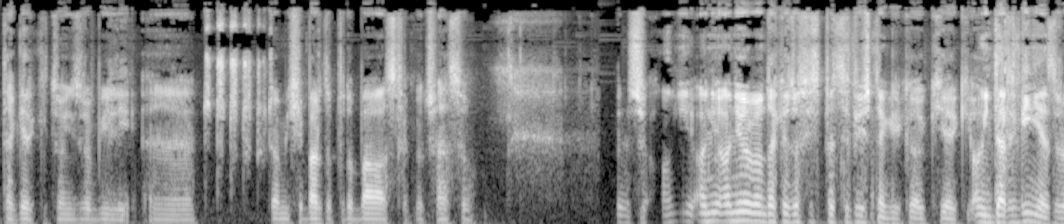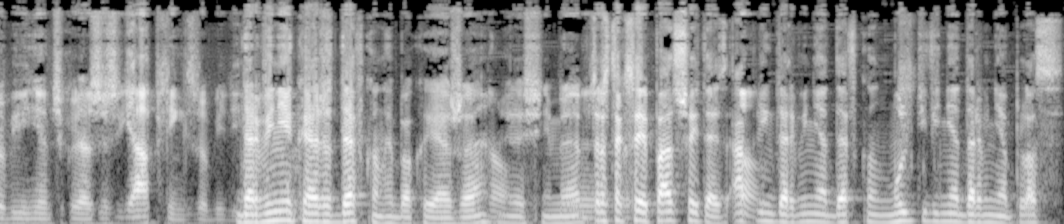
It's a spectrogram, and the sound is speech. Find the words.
ta gierki, którą oni zrobili, yy, która mi się bardzo podobała swego czasu. Oni, oni, oni robią takie dosyć specyficzne gierki. Oni Darwinie zrobili, nie wiem czy kojarzysz, i Uplink zrobili. Darwinie kojarzę, Defcon chyba kojarzę, no. nie mylę. Teraz tak sobie patrzę i to jest no. Uplink, Darwinia, Defcon, Multivinia, Darwinia Plus,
